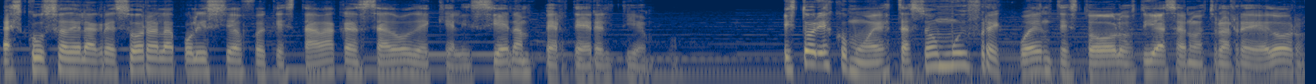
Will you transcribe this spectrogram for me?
La excusa del agresor a la policía fue que estaba cansado de que le hicieran perder el tiempo. Historias como estas son muy frecuentes todos los días a nuestro alrededor.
